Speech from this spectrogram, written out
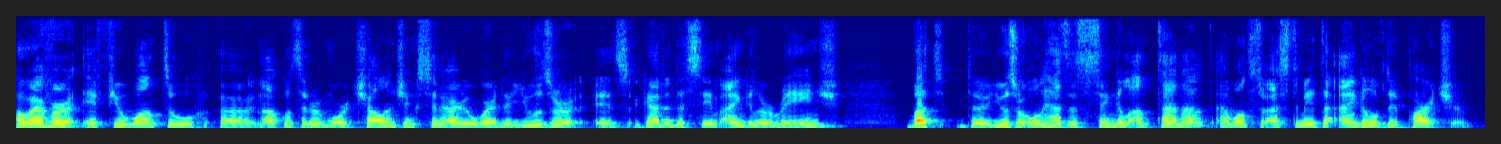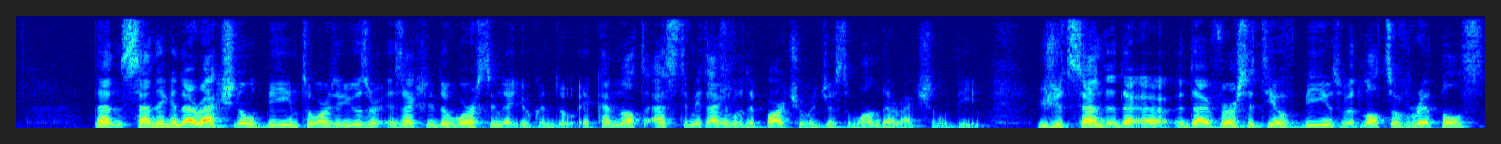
However, if you want to uh, now consider a more challenging scenario where the user is again in the same angular range, but the user only has a single antenna and wants to estimate the angle of departure, then sending a directional beam towards the user is actually the worst thing that you can do. It cannot estimate angle of departure with just one directional beam. You should send a, a diversity of beams with lots of ripples,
